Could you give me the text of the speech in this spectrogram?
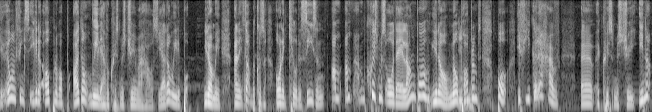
Everyone thinks you're gonna open up. A, I don't really have a Christmas tree in my house. Yeah, I don't really put. You know what I mean? And it's not because I want to kill the season. I'm, I'm, I'm Christmas all day long, bro. You know, no problems. But if you're gonna have uh, a Christmas tree, you're not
